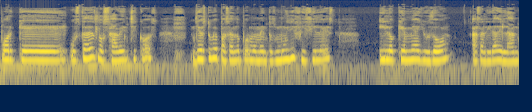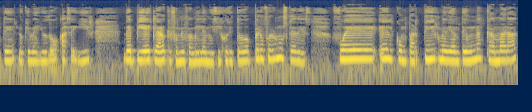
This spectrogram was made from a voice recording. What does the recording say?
porque ustedes lo saben chicos, yo estuve pasando por momentos muy difíciles y lo que me ayudó a salir adelante, lo que me ayudó a seguir de pie, claro que fue mi familia, mis hijos y todo, pero fueron ustedes. Fue el compartir mediante una cámara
